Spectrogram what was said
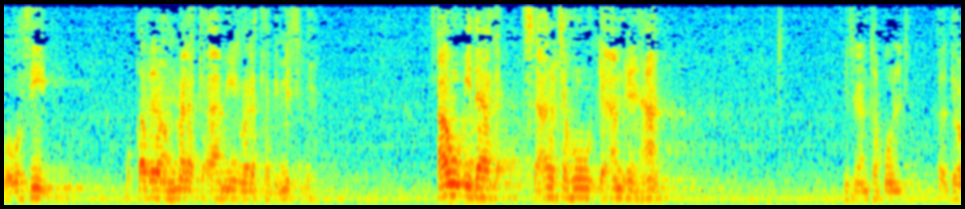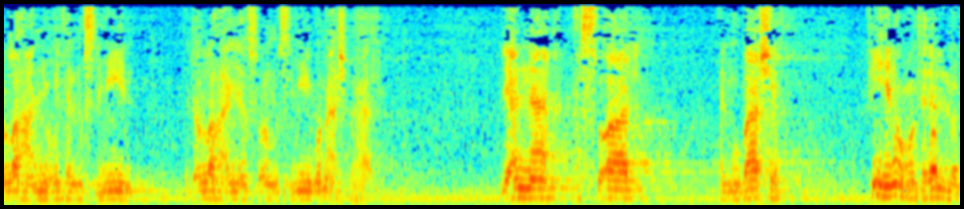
وأثيب وقال له الملك آمين ولك بمثله. أو إذا سألته لأمر عام. مثل أن تقول أدعو الله أن يغيث المسلمين أدعو الله أن ينصر المسلمين وما أشبه هذا. لأن السؤال المباشر فيه نوع تذلل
